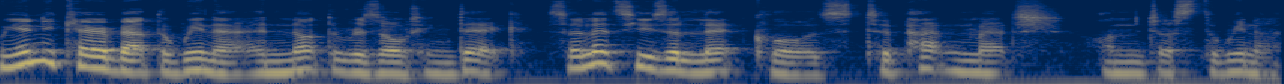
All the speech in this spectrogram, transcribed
We only care about the winner and not the resulting deck, so let's use a let clause to pattern match on just the winner.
